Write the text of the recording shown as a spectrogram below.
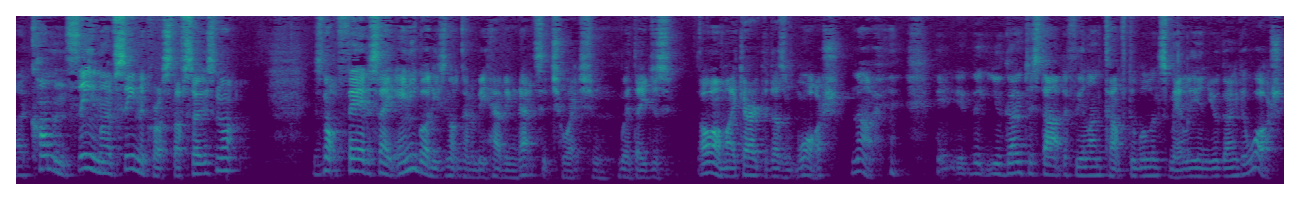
a, a common theme I've seen across stuff. So it's not it's not fair to say anybody's not going to be having that situation where they just oh, my character doesn't wash. No, you're going to start to feel uncomfortable and smelly, and you're going to wash.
